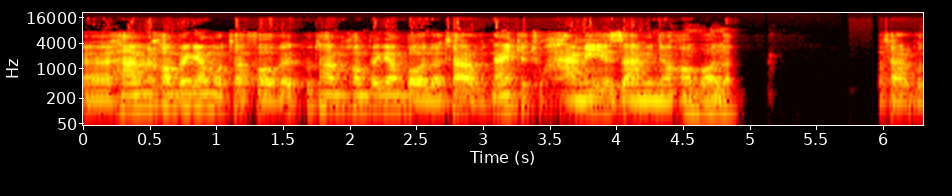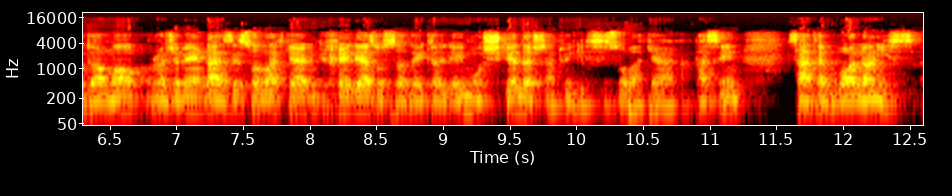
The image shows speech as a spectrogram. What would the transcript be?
هم می‌خوام بگم متفاوت بود هم می‌خوام بگم بالاتر بود. نه اینکه تو همه زمینه ها بالاتر بود. ما راجع به این قضیه صحبت کردیم که خیلی از استاد ایتالیایی مشکل داشتن تو انگلیسی صحبت کردن. پس این سطح بالا نیست.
